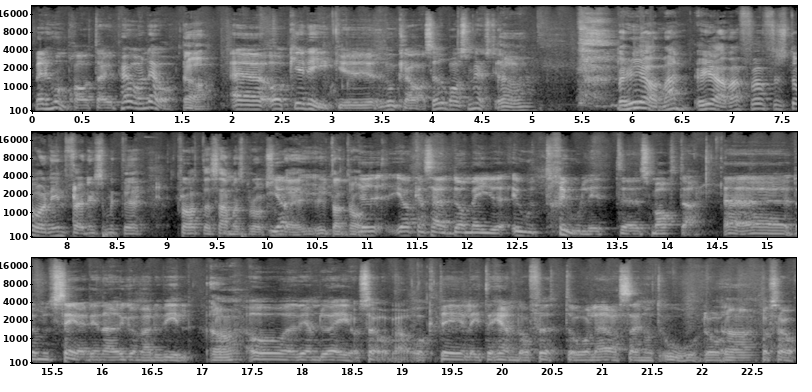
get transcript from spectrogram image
Men hon pratade ju på ändå. Ja. Eh, och det gick ju, hon klarade sig hur bra som helst. ja. Men hur gör man? Hur gör man för att förstå en inföding som inte pratar samma språk som Ja, dig utan tolk? du, jag kan säga att de är ju otroligt eh, smarta. Eh, de ser i dina ögon vad du vill Ja. och vem du är och så. Va? Och det är lite händer och fötter och lära sig något ord och, Ja. och så.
